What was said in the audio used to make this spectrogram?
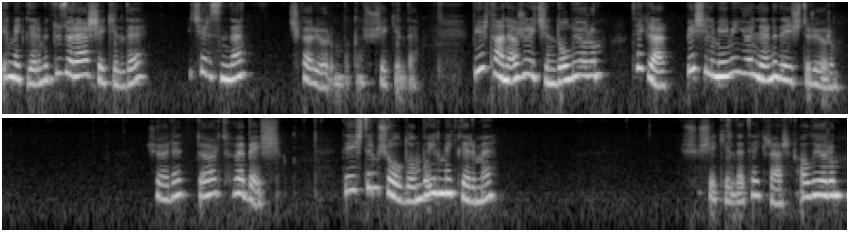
ilmeklerimi düz örer şekilde içerisinden çıkarıyorum. Bakın şu şekilde. Bir tane ajur için doluyorum. Tekrar 5 ilmeğimin yönlerini değiştiriyorum. Şöyle 4 ve 5. Değiştirmiş olduğum bu ilmeklerimi şu şekilde tekrar alıyorum.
